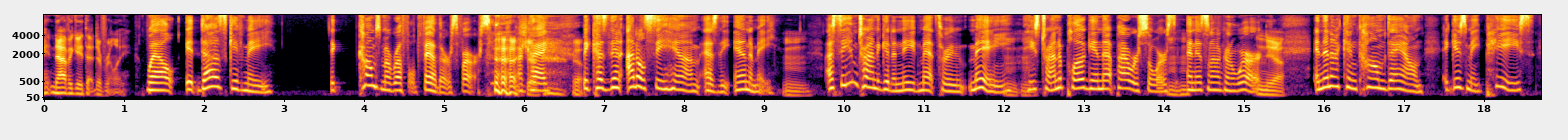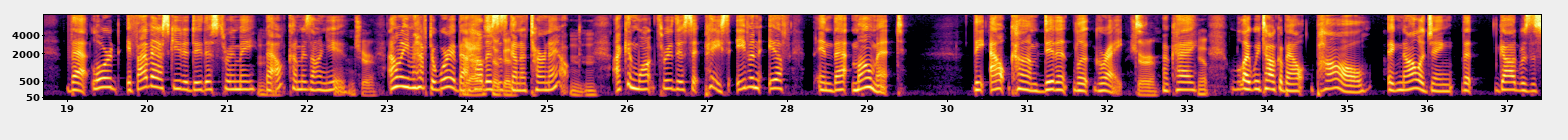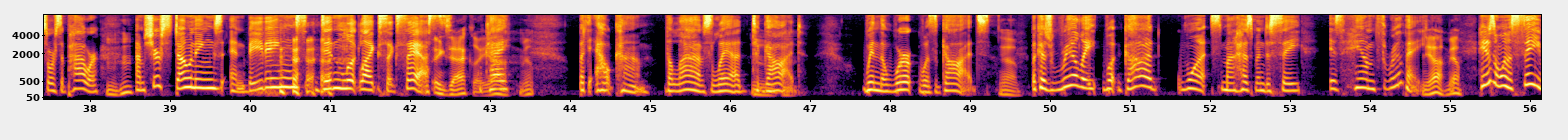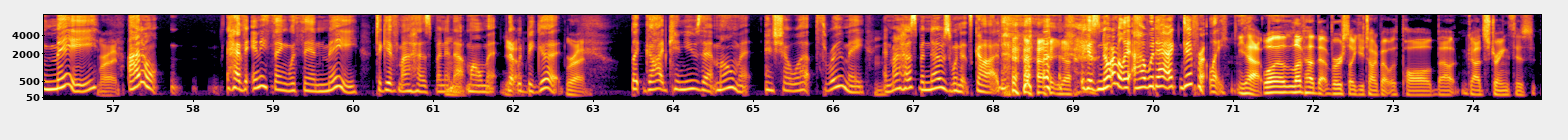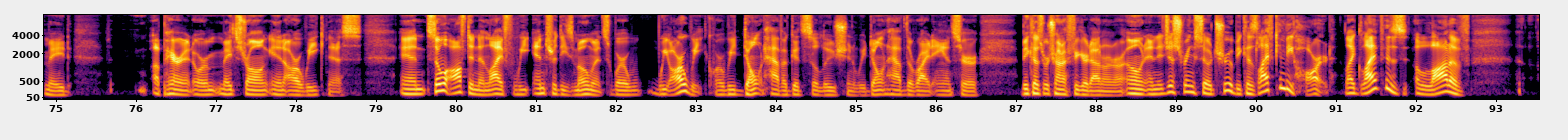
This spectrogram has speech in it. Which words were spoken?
navigate that differently? Well, it does give me, it calms my ruffled feathers first, okay? Because then I don't see him as the enemy. Mm. I see him trying to get a need met through me. Mm-hmm. He's trying to plug in that power source, mm-hmm. and it's not going to work. Yeah, And then I can calm down. It gives me peace that, Lord, if I've asked you to do this through me, the mm-hmm. outcome is on you. sure. I don't even have to worry about Yeah, how this so is going to turn out. I can walk through this at peace, even if in that moment the outcome didn't look great. Sure. Okay. Yep. Like we talk about Paul acknowledging that God was the source of power. Mm-hmm. I'm sure stonings and beatings didn't look like success. Exactly. Okay. Yeah. Yep. But the outcome, the lives led Mm-hmm. to God when the work was God's. Yeah. Because really, what God wants my husband to see is Him through me. Yeah. Yeah. He doesn't want to see me. Right. I don't have anything within me to give my husband in that moment Mm. Yeah. that would be good. Right. But God can use that moment and show up through me. And my husband knows when it's God. yeah. because normally I would act differently. Yeah. Well, I love how that verse, like you talked about with Paul, about God's strength is made apparent or made strong in our weakness. And so often in life, we enter these moments where we are weak, where we don't have a good solution, we don't have the right answer because we're trying to figure it out on our own. And it just rings so true because life can be hard. Like life is a lot of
